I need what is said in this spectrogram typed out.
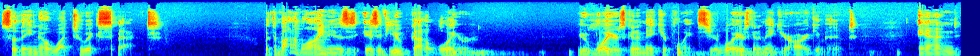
so they know what to expect. But the bottom line is, is if you've got a lawyer, your lawyer's going to make your points, your lawyer's going to make your argument, and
